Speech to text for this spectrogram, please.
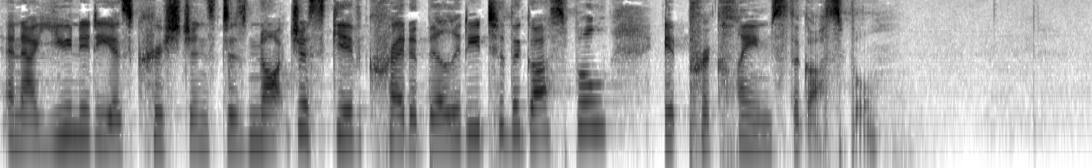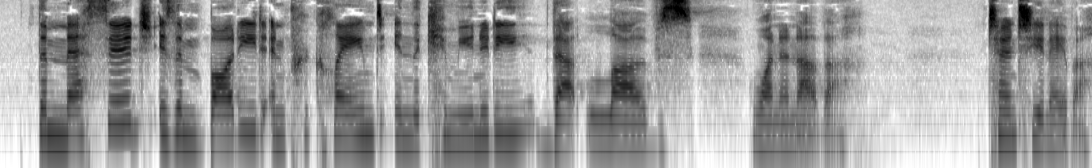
and our unity as Christians does not just give credibility to the gospel, it proclaims the gospel. The message is embodied and proclaimed in the community that loves one another. Turn to your neighbor.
